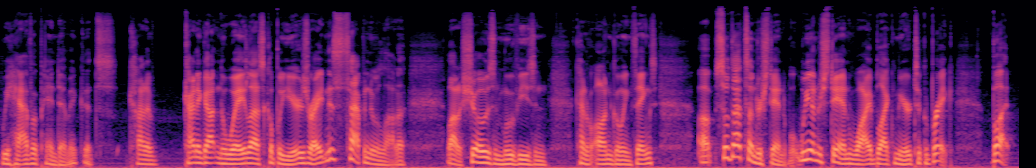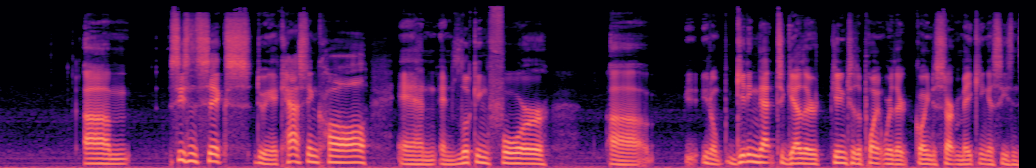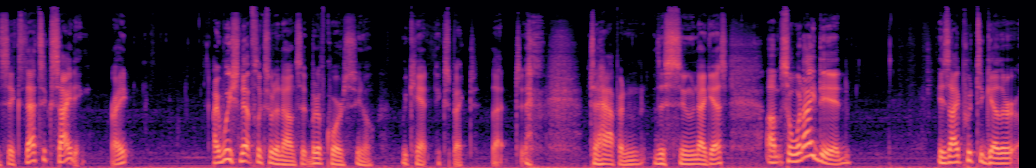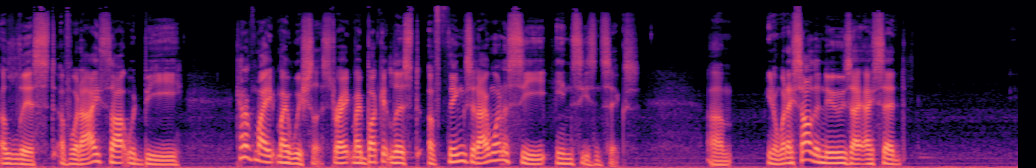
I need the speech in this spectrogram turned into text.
We have a pandemic that's kind of kind of got in the way last couple years, right? And this has happened to a lot of a lot of shows and movies and kind of ongoing things. Uh, so that's understandable. We understand why Black Mirror took a break. But um, season six, doing a casting call and and looking for, uh, you know, getting that together, getting to the point where they're going to start making a season six. That's exciting, right? I wish Netflix would announce it, but of course, you know, we can't expect that to, to happen this soon, I guess. Um, so what I did is I put together a list of what I thought would be kind of my my wish list, right? My bucket list of things that I want to see in season six. Um, you know, when I saw the news, I, I said,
